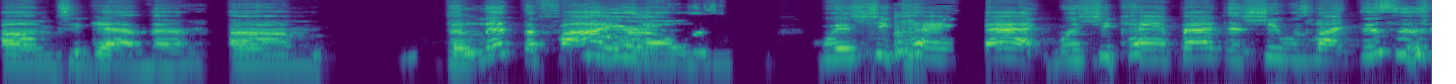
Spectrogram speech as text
um together. Um the lit the fire though was when she came back, when she came back and she was like, This is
